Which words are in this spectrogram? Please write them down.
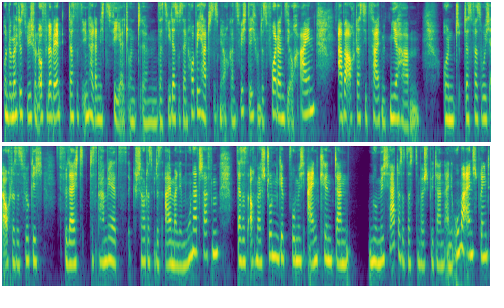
Und du möchtest, wie schon oft erwähnt, dass es ihnen halt dann nichts fehlt und ähm, dass jeder so sein Hobby hat, das ist mir auch ganz wichtig und das fordern sie auch ein, aber auch, dass sie Zeit mit mir haben. Und das versuche ich auch, dass es wirklich vielleicht, das haben wir jetzt geschaut, dass wir das einmal im Monat schaffen, dass es auch mal Stunden gibt, wo mich ein Kind dann nur mich hat, also dass zum Beispiel dann eine Oma einspringt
